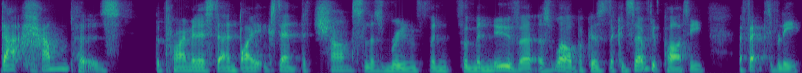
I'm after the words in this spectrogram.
that hampers the prime minister and by extent the chancellor's room for, for maneuver as well, because the Conservative Party effectively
